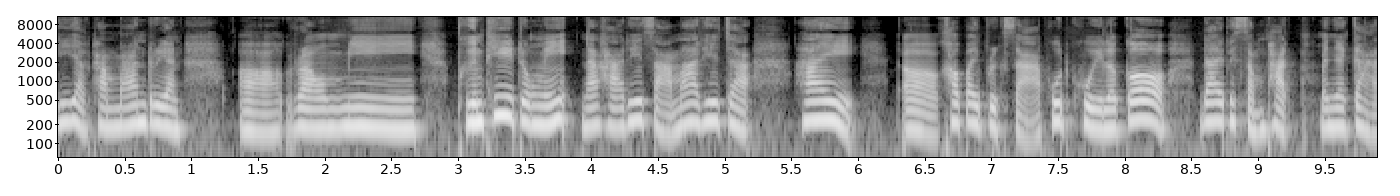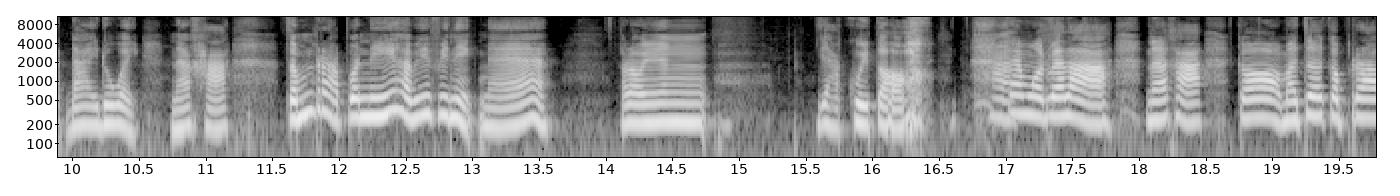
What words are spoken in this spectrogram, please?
ที่อยากทำบ้านเรียนเอ่อเรามีพื้นที่ตรงนี้นะคะที่สามารถที่จะให้เอ่อเข้าไปปรึกษาพูดคุย แล้วก็ได้ไปสัมผัสบรรยากาศได้ด้วยนะคะสำหรับวันนี้ค่ะพี่ฟินิกซ์แม้เรายังอยากคุยต่อค่ะแต่หมดเวลานะคะ ก็มาเจอกับเรา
